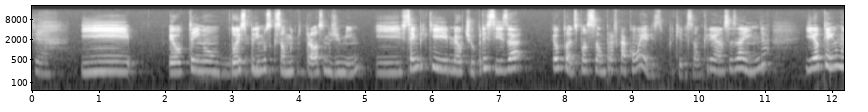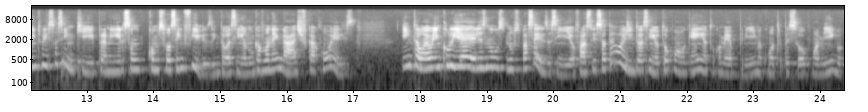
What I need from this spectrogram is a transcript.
Sim. E eu tenho dois primos que são muito próximos de mim e sempre que meu tio precisa, eu tô à disposição para ficar com eles, porque eles são crianças ainda. E eu tenho muito isso assim, que para mim eles são como se fossem filhos. Então, assim, eu nunca vou negar de ficar com eles. Então, eu incluía eles nos, nos passeios, assim, e eu faço isso até hoje. Então, assim, eu tô com alguém, eu tô com a minha prima, com outra pessoa, com um amigo. Eu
